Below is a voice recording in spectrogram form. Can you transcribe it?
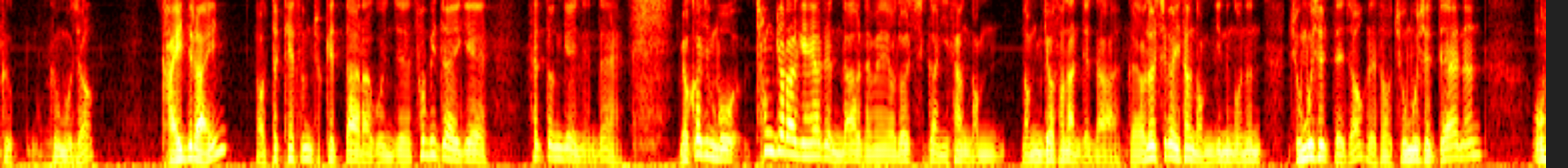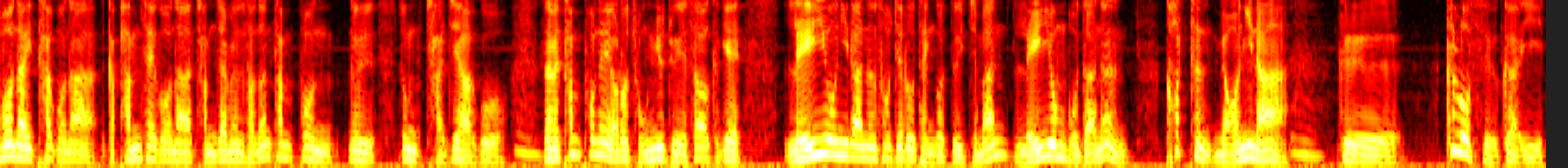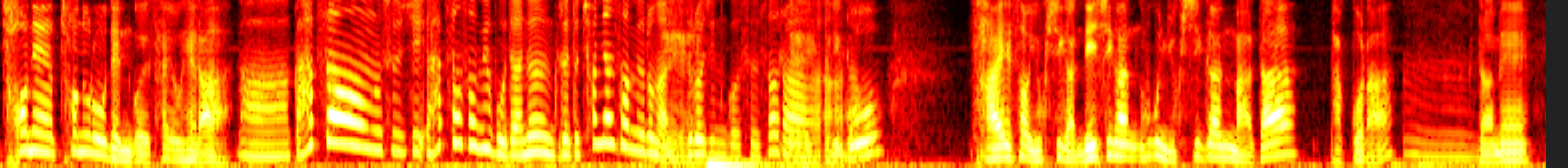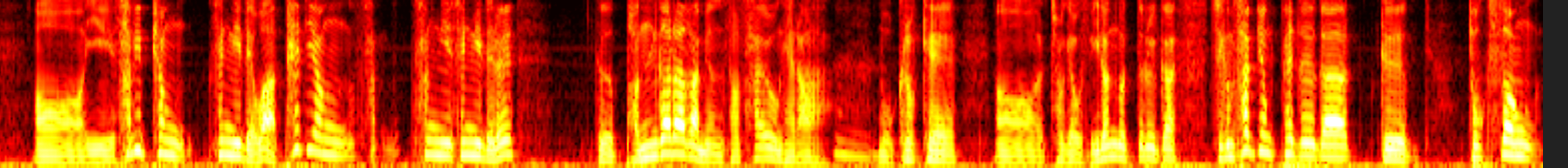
그, 그 뭐죠? 가이드라인 어떻게 했으면 좋겠다라고 이제 소비자에게 했던 게 있는데 몇 가지 뭐 청결하게 해야 된다. 그다음에 8시간 이상 넘, 넘겨서는 안 된다. 그러니까 8시간 이상 넘기는 거는 주무실 때죠. 그래서 주무실 때는 오버나이트 하거나 그러니까 밤새거나 잠자면서는 탐폰을 좀 자제하고 그다음에 탐폰의 여러 종류 중에서 그게 레이온이라는 소재로 된 것도 있지만 레이온보다는 커튼 면이나 음. 그 클로스 그러니까 이 천에 천으로 된 걸 사용해라. 아, 그러니까 합성 수지 합성 섬유보다는 그래도 천연 섬유로 네. 만들어진 것을 써라. 네, 그리고 4에서 6시간, 4시간 혹은 6시간마다 바꿔라. 음. 그다음에 어 이 삽입형 생리대와 패드형 사- 상리 생리대를 그 번갈아 가면서 사용해라. 음. 뭐 그렇게 어 저기하고 있습니다. 이런 것들을 그러니까 지금 삽입형 패드가 그 독성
